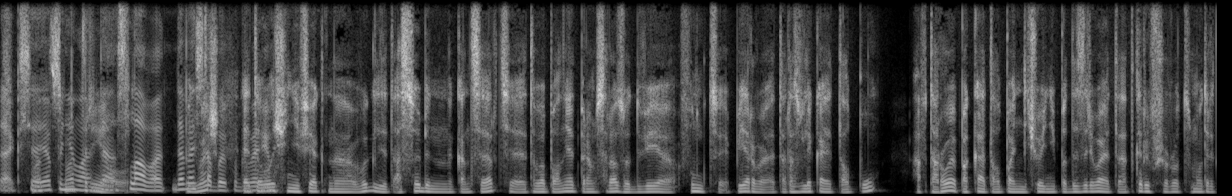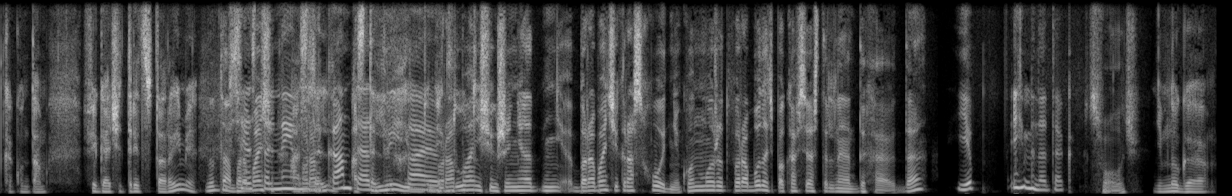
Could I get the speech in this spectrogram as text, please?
Так, все, я поняла. Да, Слава, давай Понимаешь, с тобой поговорим. Это очень эффектно выглядит, особенно на концерте. Это выполняет прям сразу две функции. Первое, это развлекает толпу, а второе, пока толпа ничего не подозревает, и открывший рот смотрит, как он там фигачит 32-ми. Ну да, Все барабанщик, остальные музыканты остальные отдыхают. Барабанщик же не, не барабанщик-расходник. Он может поработать, пока все остальные отдыхают, да? Еп, именно так. Сволочь. Немного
